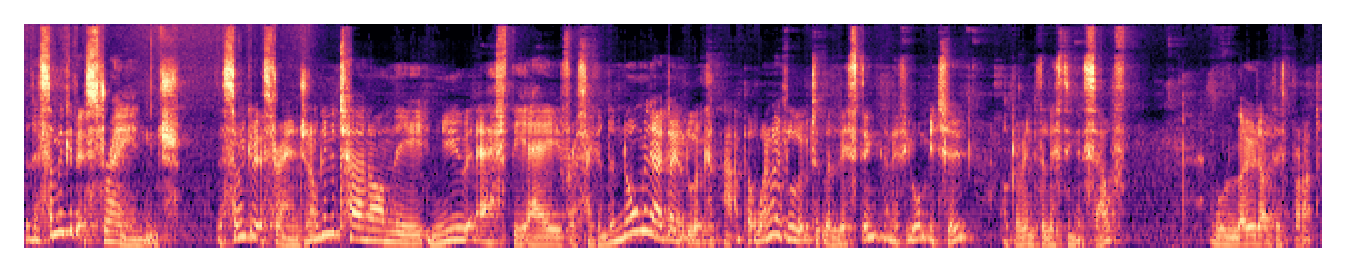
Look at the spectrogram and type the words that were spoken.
But there's something a bit strange. There's something a bit strange, and I'm going to turn on the new FBA for a second. And normally I don't look at that, but when I've looked at the listing, and if you want me to, I'll go into the listing itself, and we'll load up this product.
